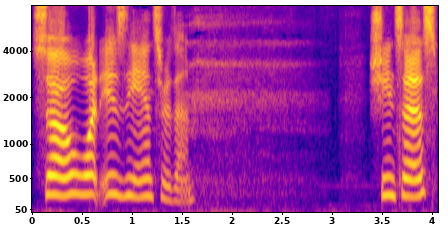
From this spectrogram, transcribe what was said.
So, what is the answer then? Sheen says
